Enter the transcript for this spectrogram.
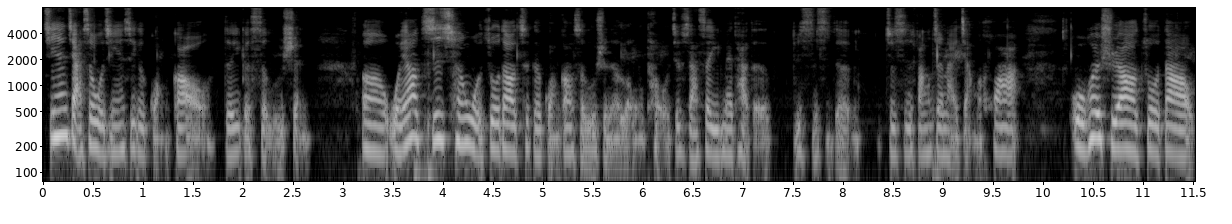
今天假设我今天是一个广告的一个 solution。呃，我要支撑我做到这个广告 solution 的龙头，就是假设以 Meta 的 business 的，就是方针来讲的话，我会需要做到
